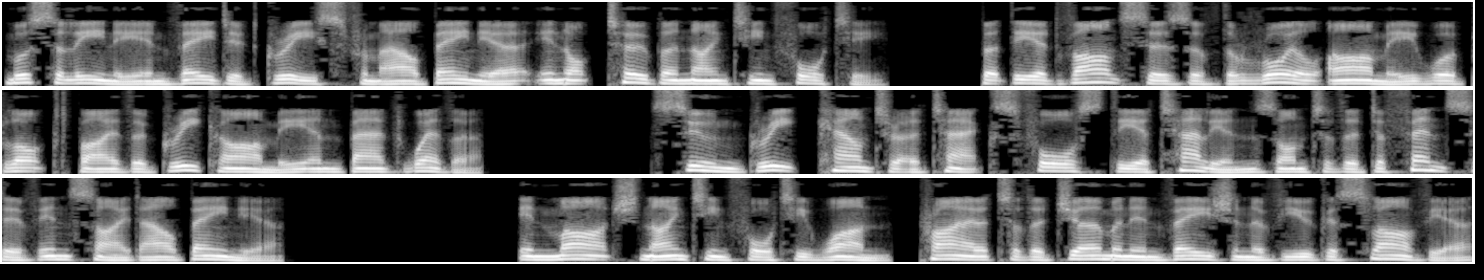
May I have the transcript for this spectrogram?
Mussolini invaded Greece from Albania in October 1940. But the advances of the Royal Army were blocked by the Greek army and bad weather. Soon Greek counter-attacks forced the Italians onto the defensive inside Albania. In March 1941, prior to the German invasion of Yugoslavia,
